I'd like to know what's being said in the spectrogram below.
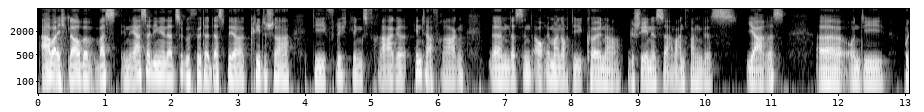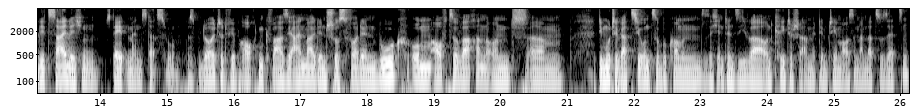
Aber ich glaube, was in erster Linie dazu geführt hat, dass wir kritischer die Flüchtlingsfrage hinterfragen, ähm, das sind auch immer noch die Kölner Geschehnisse am Anfang des Jahres äh, und die polizeilichen Statements dazu. Das bedeutet, wir brauchten quasi einmal den Schuss vor den Bug, um aufzuwachen und ähm, die Motivation zu bekommen, sich intensiver und kritischer mit dem Thema auseinanderzusetzen.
